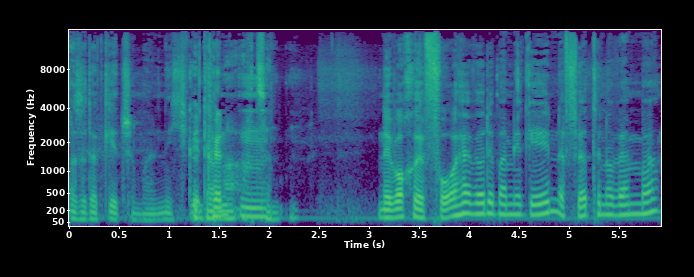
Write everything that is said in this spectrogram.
Also da geht schon mal nicht. Wir Später mal könnten 18. eine Woche vorher würde bei mir gehen, der 4. November.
